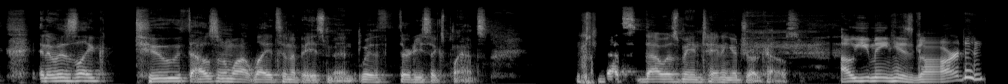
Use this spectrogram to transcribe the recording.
and it was like two thousand watt lights in a basement with thirty six plants. That's that was maintaining a drug house. oh, you mean his garden?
